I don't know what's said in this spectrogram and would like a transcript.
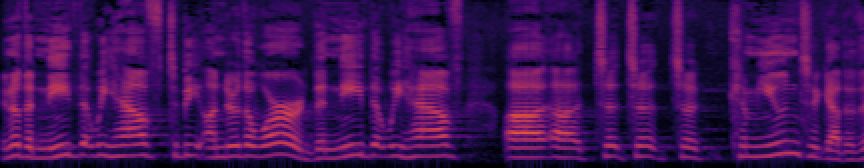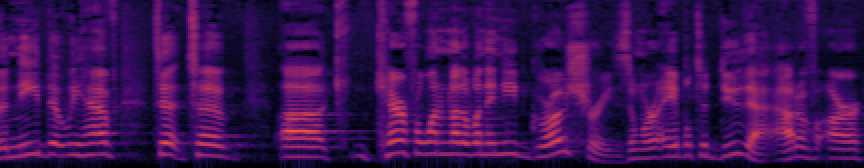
You know, the need that we have to be under the word, the need that we have uh, uh, to, to, to commune together, the need that we have to, to uh, care for one another when they need groceries, and we're able to do that out of our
